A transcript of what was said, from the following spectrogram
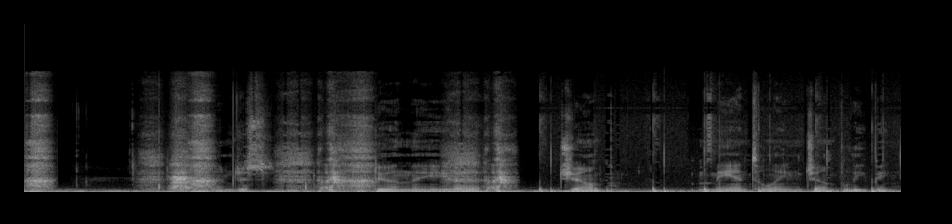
I'm just doing the uh, jump mantling, jump leaping.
